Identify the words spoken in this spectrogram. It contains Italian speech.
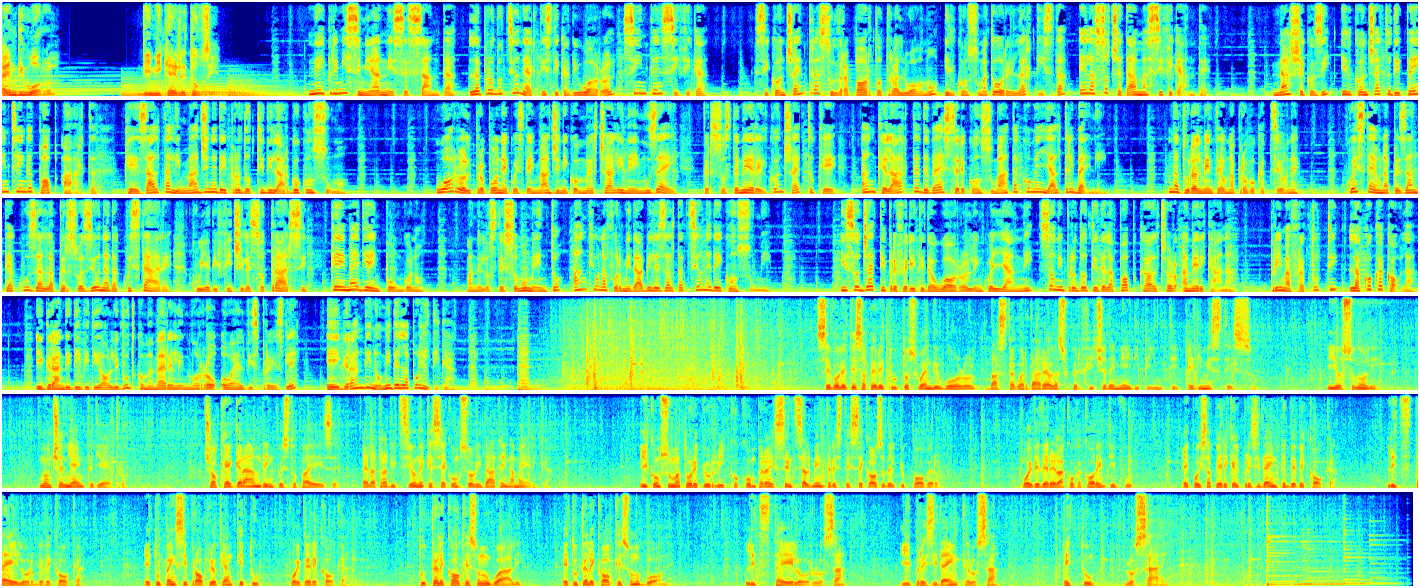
Andy Warhol di Michele Tosi. Nei primissimi anni 60 la produzione artistica di Warhol si intensifica. Si concentra sul rapporto tra l'uomo, il consumatore l'artista e la società massificante. Nasce così il concetto di painting pop art, che esalta l'immagine dei prodotti di largo consumo. Warhol propone queste immagini commerciali nei musei per sostenere il concetto che anche l'arte deve essere consumata come gli altri beni. Naturalmente è una provocazione. Questa è una pesante accusa alla persuasione ad acquistare, cui è difficile sottrarsi, che i media impongono, ma nello stesso momento anche una formidabile esaltazione dei consumi. I soggetti preferiti da Warhol in quegli anni sono i prodotti della pop culture americana prima fra tutti la Coca-Cola, i grandi divi di Hollywood come Marilyn Monroe o Elvis Presley e i grandi nomi della politica. Se volete sapere tutto su Andy Warhol, basta guardare alla superficie dei miei dipinti e di me stesso. Io sono lì. Non c'è niente dietro. Ciò che è grande in questo paese è la tradizione che si è consolidata in America il consumatore più ricco compra essenzialmente le stesse cose del più povero. Puoi vedere la Coca-Cola in tv e puoi sapere che il presidente beve coca. Liz Taylor beve coca. E tu pensi proprio che anche tu puoi bere coca. Tutte le coche sono uguali e tutte le coche sono buone. Liz Taylor lo sa, il presidente lo sa e tu lo sai.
